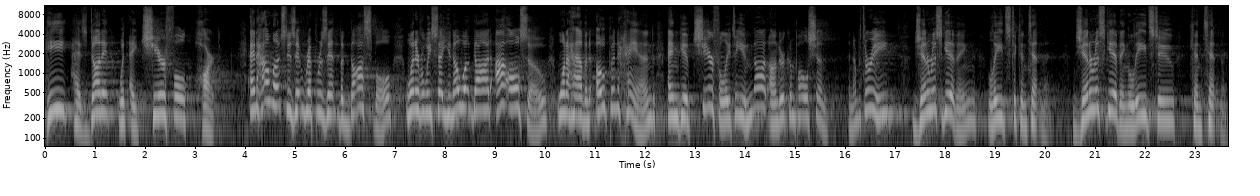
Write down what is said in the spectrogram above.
He has done it with a cheerful heart. And how much does it represent the gospel whenever we say, you know what, God, I also want to have an open hand and give cheerfully to you, not under compulsion? And number three, generous giving leads to contentment. Generous giving leads to contentment.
